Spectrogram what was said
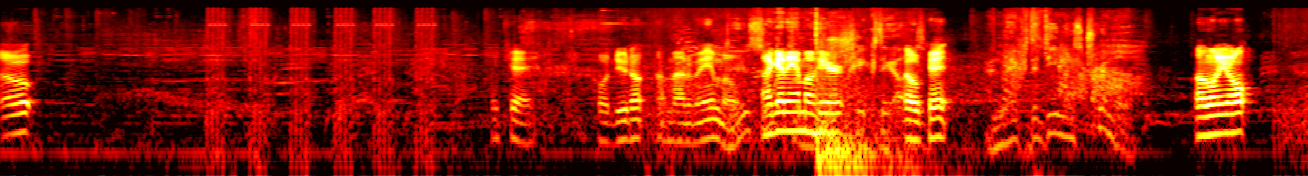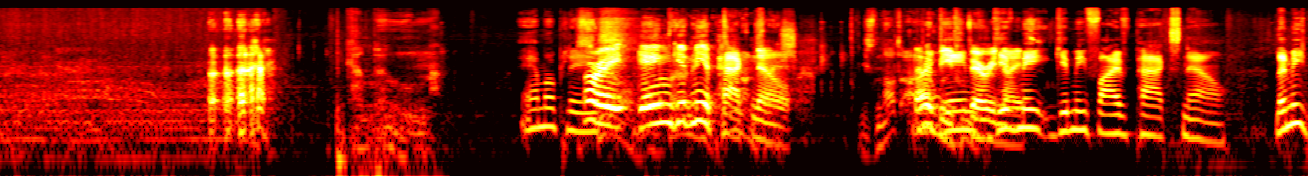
Oh. Okay. Oh, dude, I'm I'm out of ammo. I got ammo here. Shake the earth Okay. and make the demons tremble. Look at all. Ammo, please. All right, game, give me a pack now. That would be Game, very give nice. me give me five packs now. Let me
